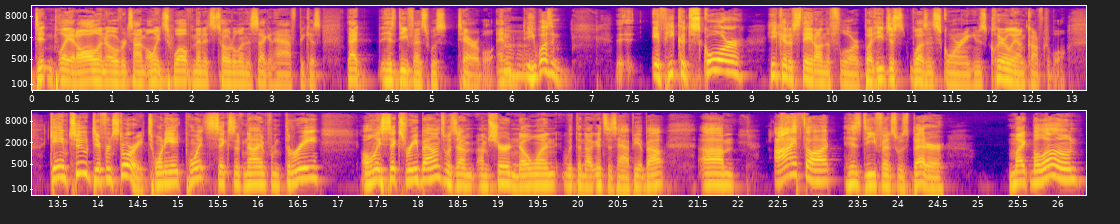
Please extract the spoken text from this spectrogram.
Didn't play at all in overtime. Only 12 minutes total in the second half because that his defense was terrible. And mm-hmm. he wasn't if he could score, he could have stayed on the floor, but he just wasn't scoring. He was clearly uncomfortable. Game two, different story. 28 points, six of nine from three, only six rebounds, which I'm, I'm sure no one with the Nuggets is happy about. Um, I thought his defense was better. Mike Malone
